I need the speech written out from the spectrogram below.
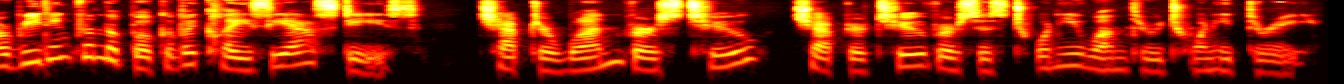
A reading from the book of Ecclesiastes, chapter 1, verse 2, chapter 2, verses 21 through 23.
